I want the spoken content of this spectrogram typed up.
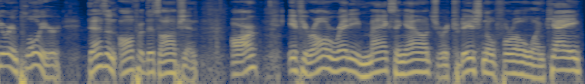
your employer doesn't offer this option, or if you're already maxing out your traditional 401k,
